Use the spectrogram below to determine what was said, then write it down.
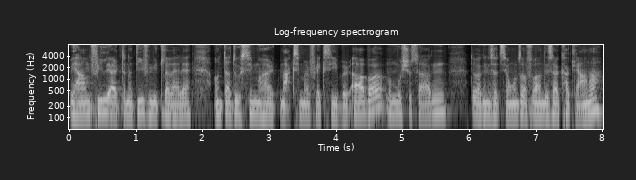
Wir haben viele Alternativen mittlerweile und dadurch sind wir halt maximal flexibel. Aber man muss schon sagen, der Organisationsaufwand ist auch kein kleiner.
